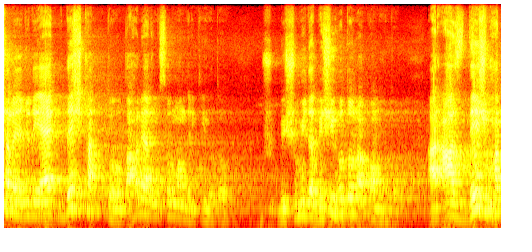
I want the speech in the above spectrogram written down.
সালে যদি এক দেশ থাকতো, তাহলে আজ মুসলমানদের কি হতো? সুবিধা বেশি হতো না কম হতো? আর আজ দেশ ভাগ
